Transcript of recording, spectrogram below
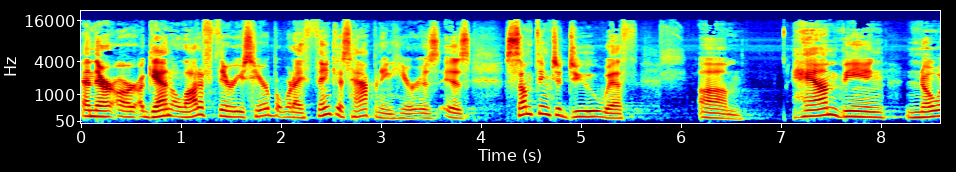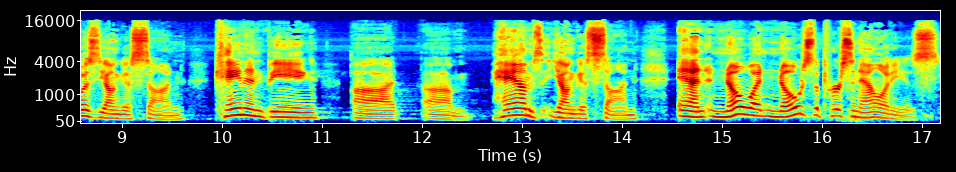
And there are, again, a lot of theories here, but what I think is happening here is, is something to do with um, Ham being Noah's youngest son, Canaan being uh, um, Ham's youngest son, and Noah knows the personalities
